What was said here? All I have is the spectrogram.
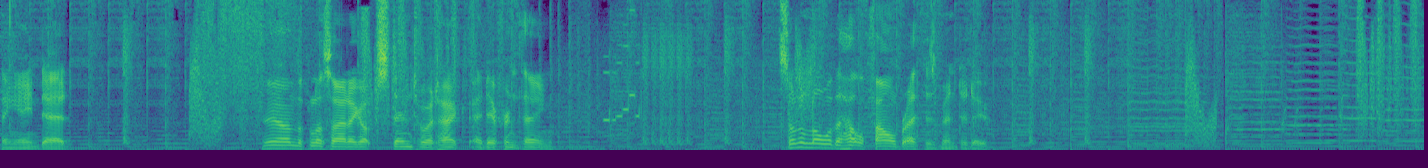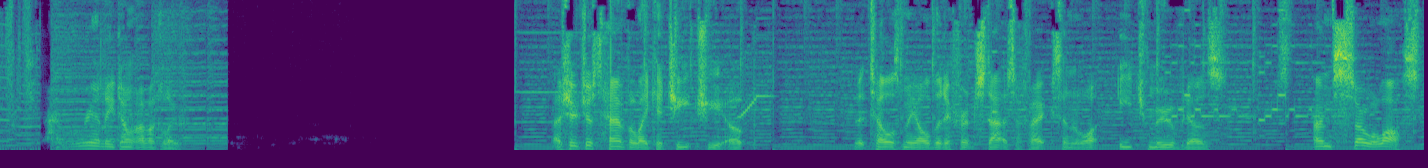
Thing ain't dead. Yeah, on the plus side, I got Sten to attack a different thing. So I don't know what the hell Foul Breath is meant to do. I really don't have a clue. I should just have like a cheat sheet up that tells me all the different stats effects and what each move does. I'm so lost.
